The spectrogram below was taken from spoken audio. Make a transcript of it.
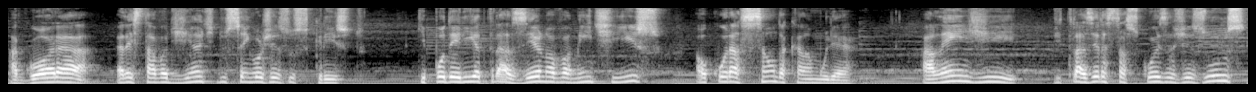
agora ela estava diante do Senhor Jesus Cristo, que poderia trazer novamente isso ao coração daquela mulher. Além de, de trazer essas coisas, Jesus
